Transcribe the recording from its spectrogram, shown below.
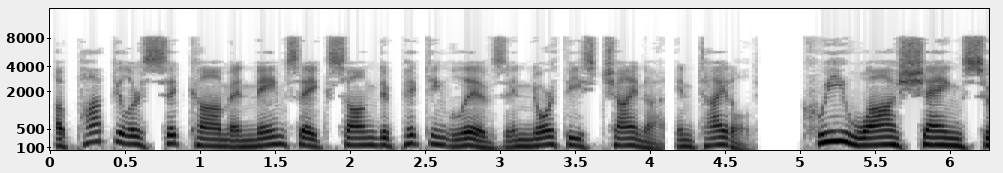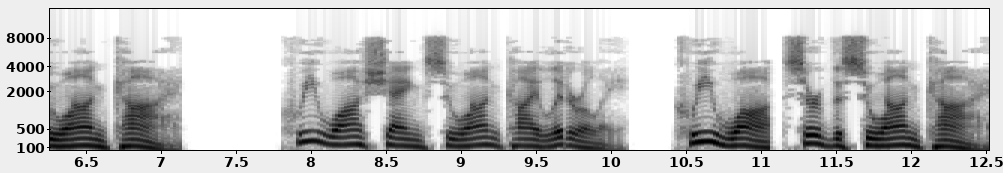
A popular sitcom and namesake song depicting lives in northeast China, entitled, Kui Hua Shang Suan Kai, Kui Hua Shang Suan Kai literally, Kui Hua, serve the Suan Kai,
